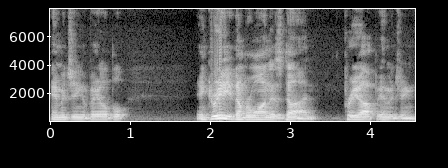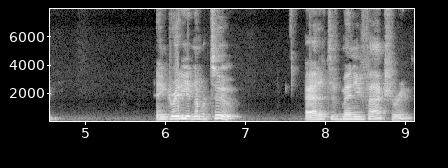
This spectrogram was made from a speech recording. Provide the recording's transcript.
imaging available. Ingredient number one is done pre op imaging. Ingredient number two additive manufacturing.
